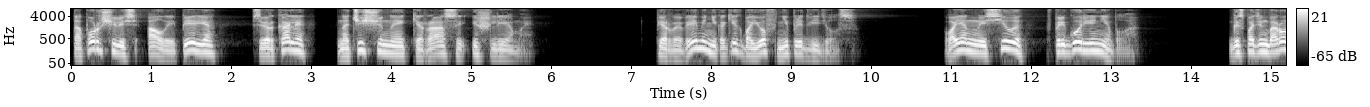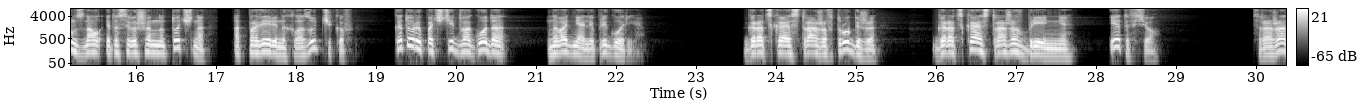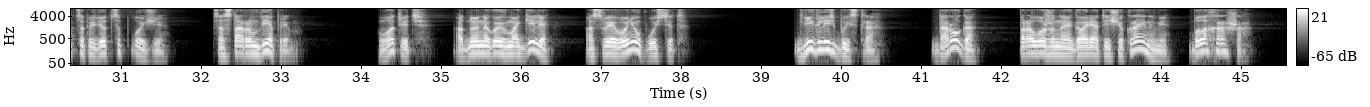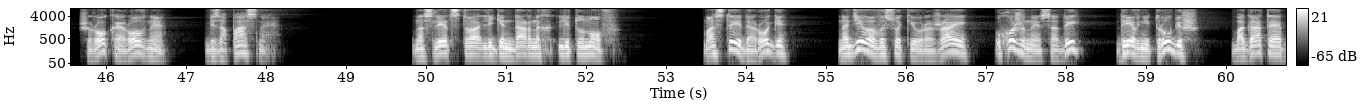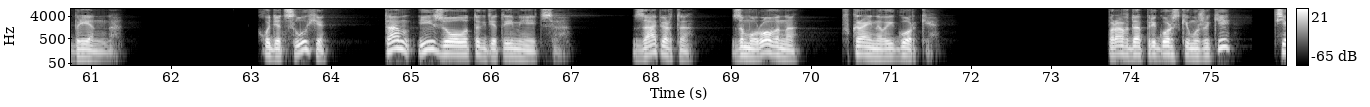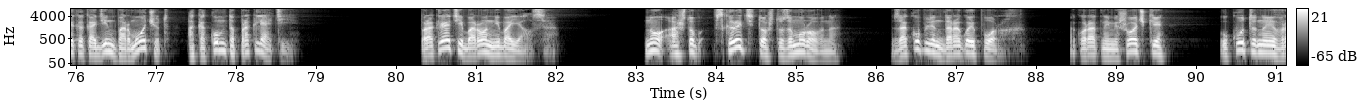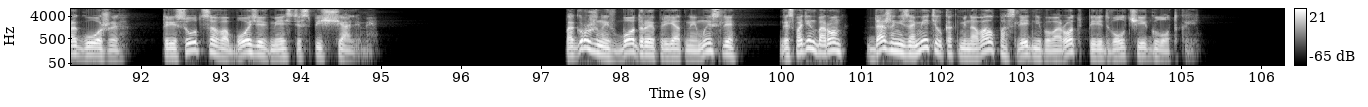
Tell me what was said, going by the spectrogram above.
топорщились алые перья, сверкали начищенные керасы и шлемы. Первое время никаких боев не предвиделось. Военной силы в Пригорье не было. Господин барон знал это совершенно точно от проверенных лазутчиков, которые почти два года наводняли Пригорье. Городская стража в Трубеже, городская стража в Бренне, и это все. Сражаться придется позже, со старым вепрем. Вот ведь одной ногой в могиле, а своего не упустит. Двигались быстро. Дорога, проложенная, говорят, еще крайнами, была хороша. Широкая, ровная, безопасное. Наследство легендарных летунов. Мосты и дороги, надево высокие урожаи, ухоженные сады, древний трубеж, богатая бренна. Ходят слухи, там и золото где-то имеется. Заперто, замуровано в Крайновой горке. Правда, пригорские мужики все как один бормочут о каком-то проклятии. Проклятий барон не боялся. Ну, а чтоб вскрыть то, что замуровано, закуплен дорогой порох. Аккуратные мешочки, укутанные в рогожи, трясутся в обозе вместе с пищалями. Погруженный в бодрые, приятные мысли, господин барон даже не заметил, как миновал последний поворот перед волчьей глоткой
